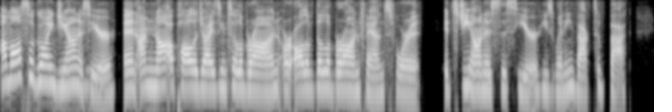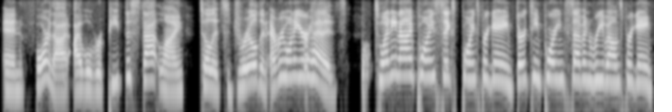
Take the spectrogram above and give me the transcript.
I'm also going Giannis here, and I'm not apologizing to LeBron or all of the LeBron fans for it. It's Giannis this year. He's winning back to back. And for that, I will repeat the stat line till it's drilled in every one of your heads 29.6 points per game, 13.7 rebounds per game,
